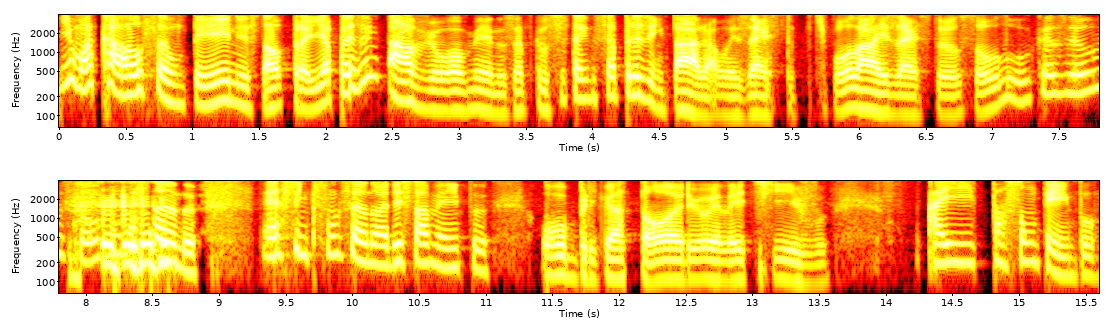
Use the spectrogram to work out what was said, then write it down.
e uma calça, um tênis tal, pra ir apresentável, ao menos, né? Porque você está indo se apresentar ao exército. Tipo, olá, exército, eu sou o Lucas, eu estou alistando. é assim que funciona o alistamento obrigatório, eletivo. Aí passou um tempo.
